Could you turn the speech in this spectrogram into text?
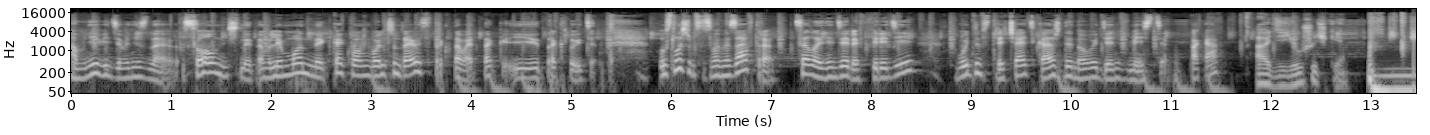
а мне, видимо, не знаю, солнечные, там, лимонные. Как вам больше нравится трактовать, так и трактуйте. Услышимся с вами завтра. Целая неделя впереди будем будем встречать каждый новый день вместе. Пока. Адьюшечки. Адьюшечки.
